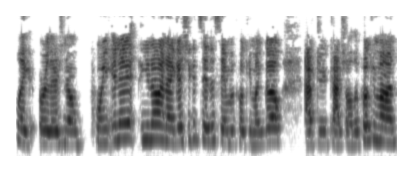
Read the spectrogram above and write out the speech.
like, or there's no point in it, you know? And I guess you could say the same with Pokemon Go. After you catch all the Pokemon,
